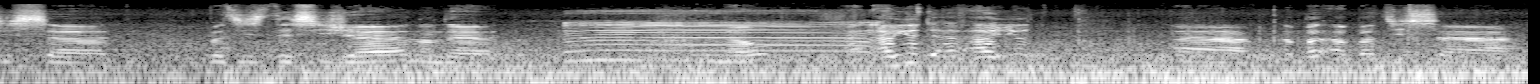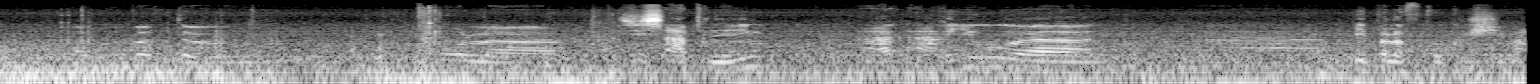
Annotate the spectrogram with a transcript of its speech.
this uh, about this decision and the Mm. no? Are you are you uh, about about this uh, about the whole uh, this happening? Are, are you people of Fukushima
